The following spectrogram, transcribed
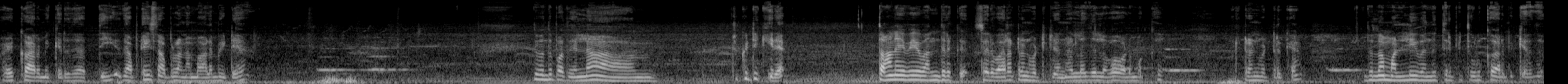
பழுக்க ஆரம்பிக்கிறது அத்தி. இது அப்படியே சாப்பிடலாம். நம்ம அலம்பிட்டு. இது வந்து பார்த்திங்கன்னா சுக்கிட்டி கீரை. தானேவே வந்திருக்கு. சரி வரட்டன் விட்டுட்டேன். நல்லது இல்லவா உடம்புக்கு? வரட்டன் விட்டுருக்கேன். இதெல்லாம் மல்லி வந்து திருப்பி துளுக்க ஆரம்பிக்கிறது.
